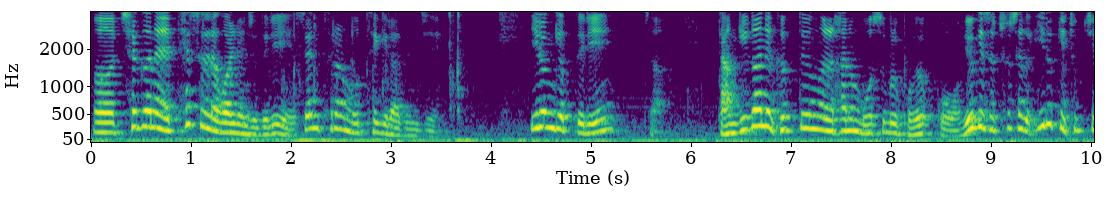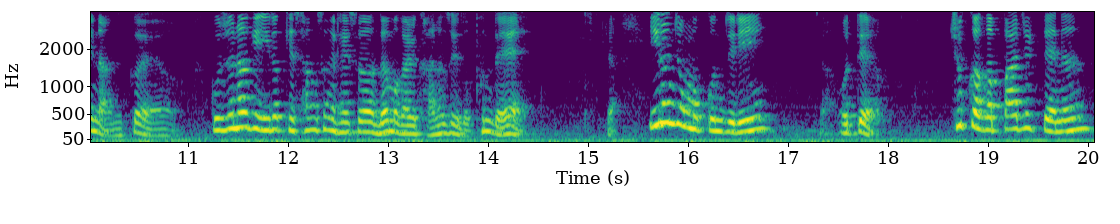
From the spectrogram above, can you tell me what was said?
어, 최근에 테슬라 관련주들이 센트럴 모텍이라든지 이런 기업들이 자 단기간에 급등을 하는 모습을 보였고 여기서 추세가 이렇게 죽지는 않을 거예요. 꾸준하게 이렇게 상승을 해서 넘어갈 가능성이 높은데 자 이런 종목군들이 자 어때요? 주가가 빠질 때는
